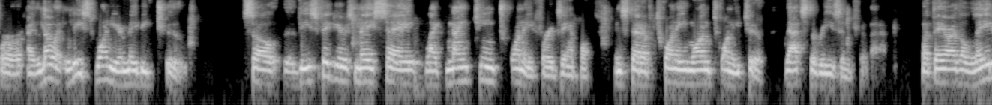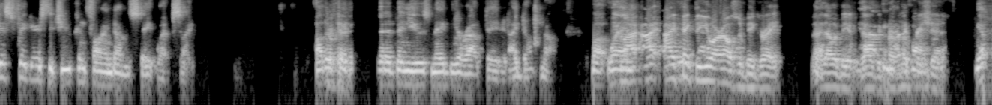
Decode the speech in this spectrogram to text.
for I know at least one year, maybe two. So these figures may say like 1920, for example, instead of 21, 22. That's the reason for that. But they are the latest figures that you can find on the state website. Other okay. figures that have been used maybe are outdated. I don't know. But when I, I, I think the URLs would be great. That, that would be that would be perfect. I appreciate it. Yep.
